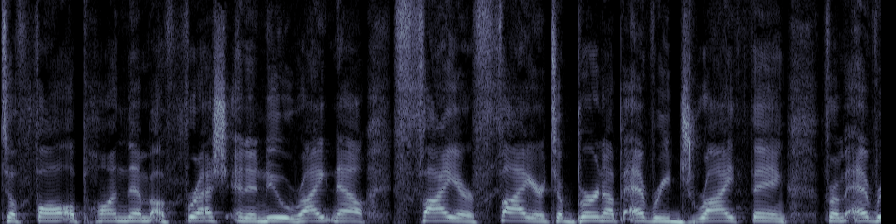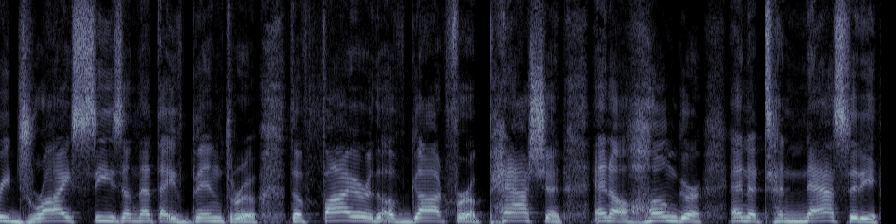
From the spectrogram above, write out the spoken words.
to fall upon them afresh and anew right now. Fire, fire to burn up every dry thing from every dry season that they've been through. The fire of God for a passion and a hunger and a tenacity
